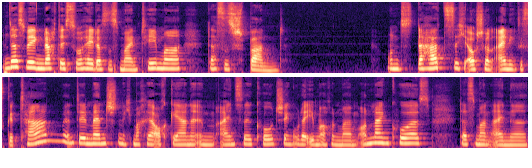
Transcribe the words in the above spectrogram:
Und deswegen dachte ich so, hey, das ist mein Thema, das ist spannend. Und da hat sich auch schon einiges getan mit den Menschen. Ich mache ja auch gerne im Einzelcoaching oder eben auch in meinem Online-Kurs, dass man eine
